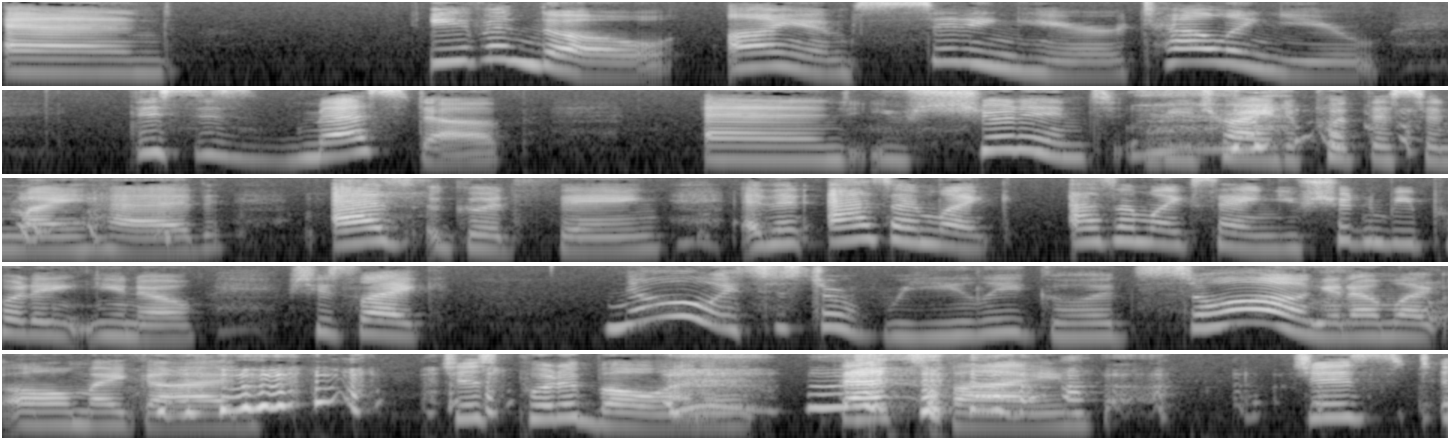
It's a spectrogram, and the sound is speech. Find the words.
And even though I am sitting here telling you this is messed up and you shouldn't be trying to put this in my head as a good thing, and then as I'm like as I'm like saying you shouldn't be putting, you know, she's like, "No, it's just a really good song." And I'm like, "Oh my god. Just put a bow on it. That's fine." Just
